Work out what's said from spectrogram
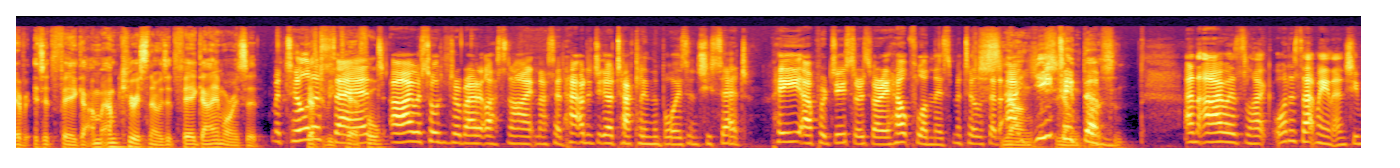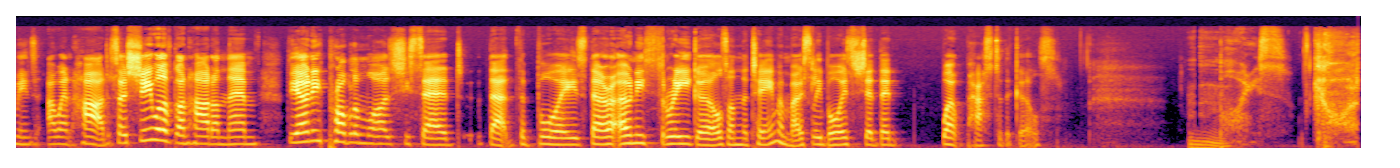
ever- is it fair game? I'm, I'm curious to know: is it fair game, or is it? Matilda have to be said, careful? I was talking to her about it last night, and I said, How did you go tackling the boys? And she said, P, our producer, is very helpful on this. Matilda said, I young- she's yeeted them. person. And I was like, What does that mean? And she means, I went hard. So she will have gone hard on them. The only problem was, she said that the boys, there are only three girls on the team, and mostly boys. She said they won't pass to the girls. Mm. Boys. God,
